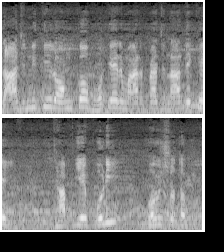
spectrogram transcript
রাজনীতির অঙ্ক ভোটের মারপ্যাচ না দেখেই ঝাঁপিয়ে পড়ি ভবিষ্যতে পড়ি।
